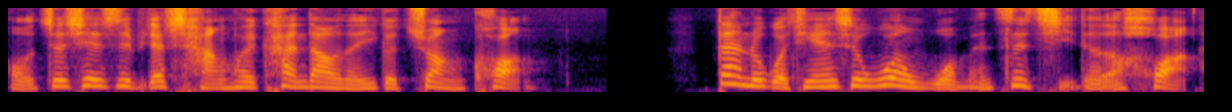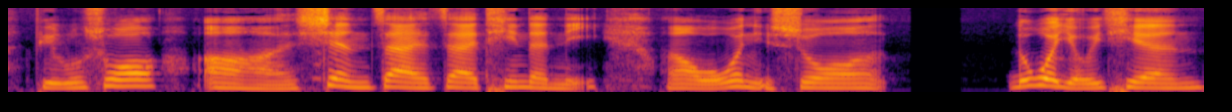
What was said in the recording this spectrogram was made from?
哦，这些是比较常会看到的一个状况。但如果今天是问我们自己的话，比如说呃，现在在听的你啊，我问你说，如果有一天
